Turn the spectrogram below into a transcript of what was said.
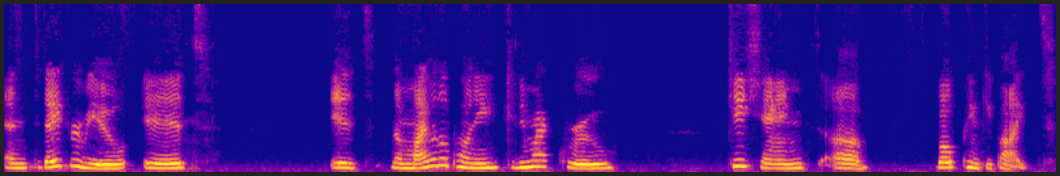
and today's review is is the My Little Pony Cutie Mark Crew keychains of both Pinkie Pies,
